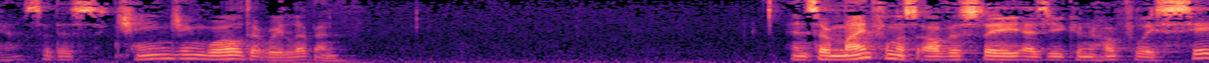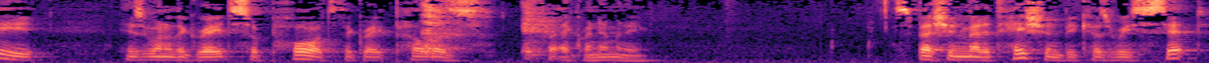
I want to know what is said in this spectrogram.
Yeah, so this changing world that we live in. And so mindfulness obviously, as you can hopefully see, is one of the great supports, the great pillars for equanimity. Especially in meditation because we sit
